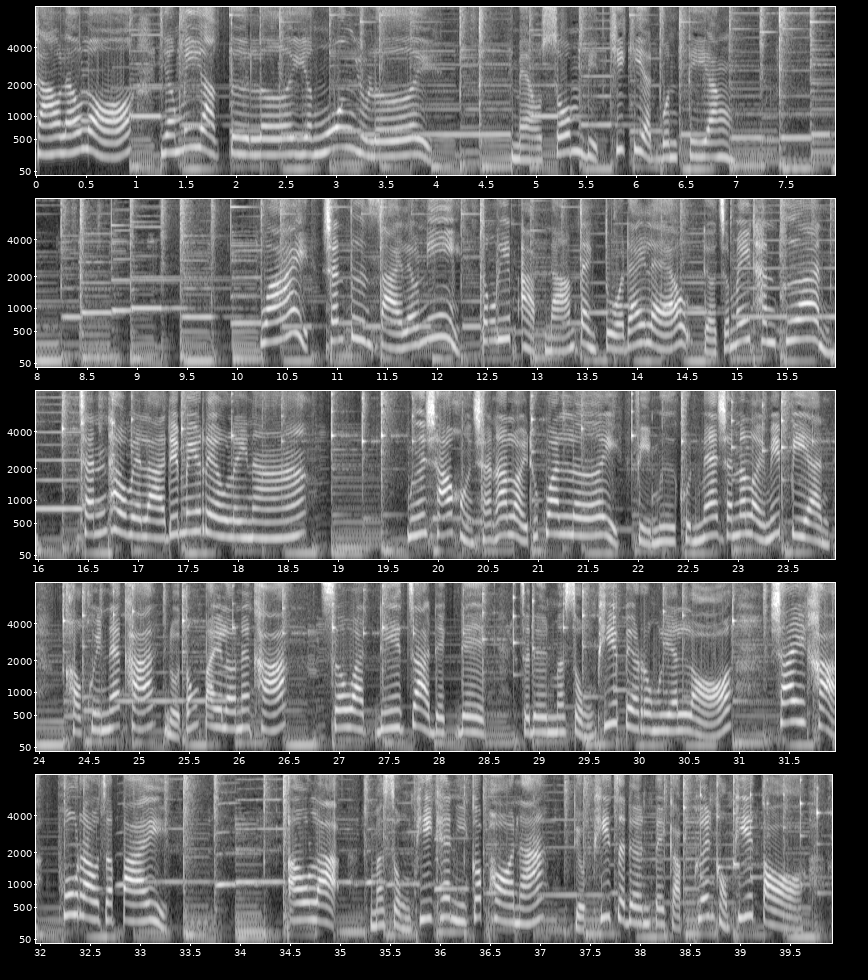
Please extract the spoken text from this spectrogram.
เช้าแล้วหรอ ยังไม่อยากตื่นเลยยังง่วงอยู่เลย แมวส้มบิดขี้เกียจบนเตียงว้ายฉันตื่นสายแล้วนี่ ต้องรีบอาบน้ำแต่งตัวได้แล้ว เดี๋ยวจะไม่ทันเพื่อน ฉันทำเวลาได้ไม่เร็วเลยนะ มื้อเช้าของฉันอร่อยทุกวันเลย ฝีมือคุณแม่ฉันอร่อยไม่เปลี่ยน ขอบคุณนะคะ หนูต้องไปแล้วนะคะ สวัสดีจ้ะเด็กๆ จะเดินมาส่งพี่ไปโรงเรียนเหรอ ใช่ค่ะ พวกเราจะไป เอาละมาส่งพี่แค่นี้ก็พอนะ เดี๋ยวพี่จะเดินไปกับเพื่อนของพี่ต่อ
